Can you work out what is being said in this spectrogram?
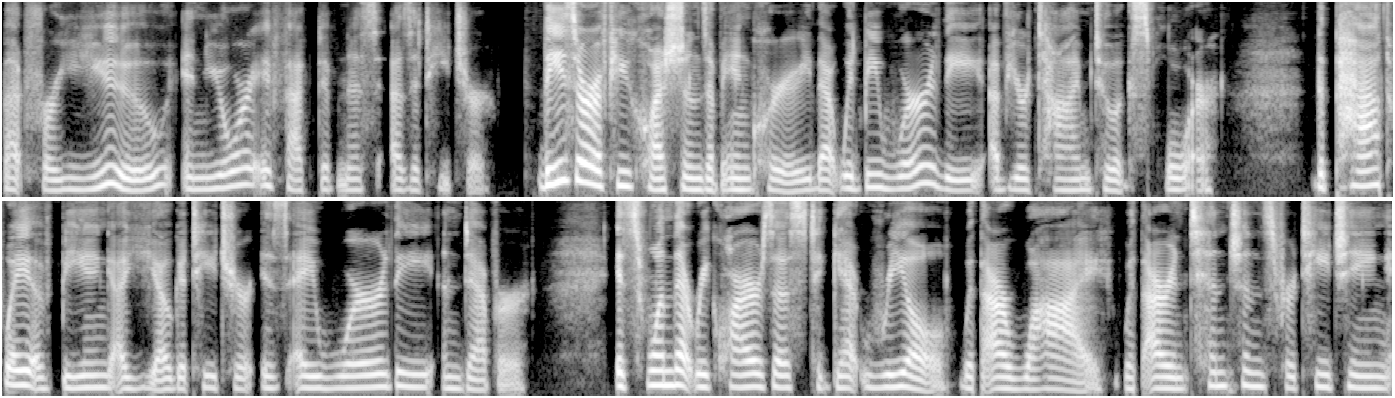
but for you in your effectiveness as a teacher? These are a few questions of inquiry that would be worthy of your time to explore. The pathway of being a yoga teacher is a worthy endeavor. It's one that requires us to get real with our why, with our intentions for teaching,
